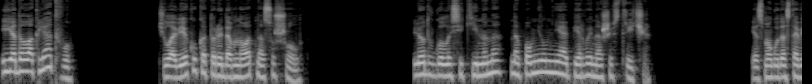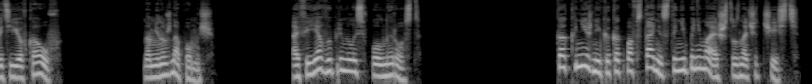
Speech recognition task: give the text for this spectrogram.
И я дала клятву человеку, который давно от нас ушел. Лед в голосе Кинана напомнил мне о первой нашей встрече. Я смогу доставить ее в Кауф. Нам не нужна помощь. Афия выпрямилась в полный рост. Как книжник и как повстанец ты не понимаешь, что значит честь.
